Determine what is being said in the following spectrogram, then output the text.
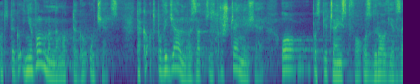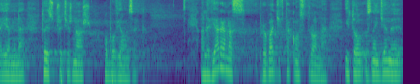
od tego i nie wolno nam od tego uciec. Taka odpowiedzialność, zatroszczenie się o bezpieczeństwo, o zdrowie wzajemne, to jest przecież nasz obowiązek. Ale wiara nas prowadzi w taką stronę i to znajdziemy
